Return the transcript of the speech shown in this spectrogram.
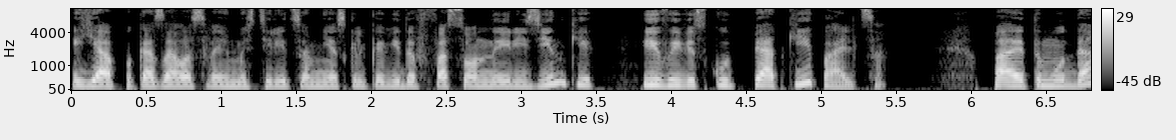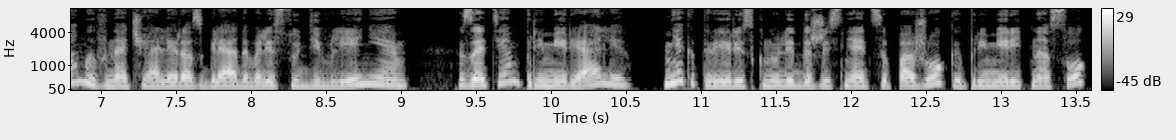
Я показала своим мастерицам несколько видов фасонной резинки и вывеску «пятки и пальца». Поэтому дамы вначале разглядывали с удивлением, затем примеряли, Некоторые рискнули даже снять сапожок и примерить носок,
